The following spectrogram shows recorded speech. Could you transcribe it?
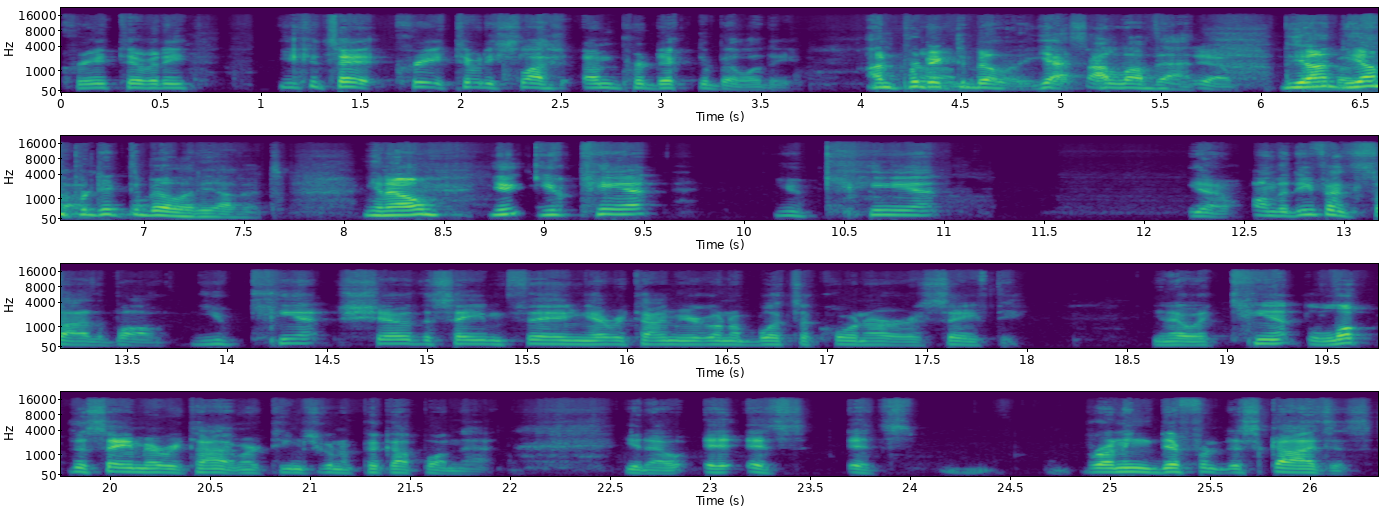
creativity. You could say it creativity slash unpredictability. Unpredictability. Um, yes, I love that. Yeah, the un, the unpredictability of it. You know, you you can't you can't you know on the defense side of the ball you can't show the same thing every time you're going to blitz a corner or a safety. You know, it can't look the same every time. Our teams are going to pick up on that. You know, it, it's it's running different disguises,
